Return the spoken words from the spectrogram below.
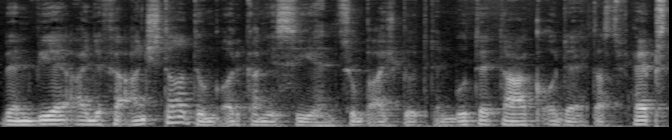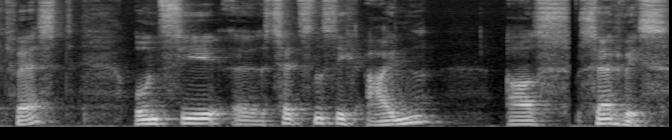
wenn wir eine Veranstaltung organisieren, zum Beispiel den Muttertag oder das Herbstfest, und sie äh, setzen sich ein als Service.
